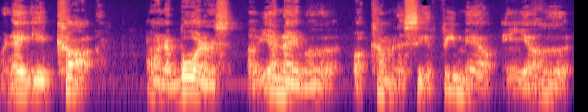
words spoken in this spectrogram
when they get caught on the borders of your neighborhood or coming to see a female in your hood.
